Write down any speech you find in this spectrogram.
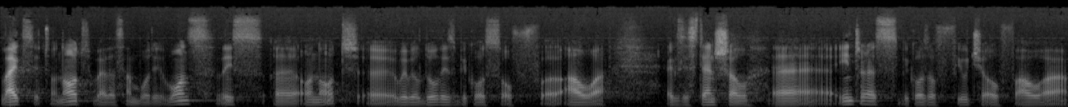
likes it or not, whether somebody wants this uh, or not. Uh, we will do this because of our existential uh, interests because of future of our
